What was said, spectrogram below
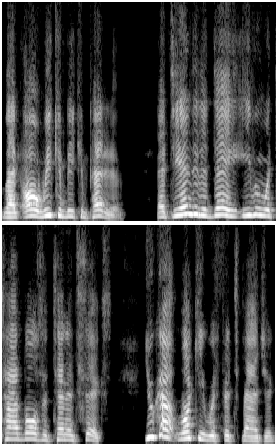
like, oh, we can be competitive. At the end of the day, even with Todd Bowles at 10 and 6, you got lucky with Fitzmagic,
